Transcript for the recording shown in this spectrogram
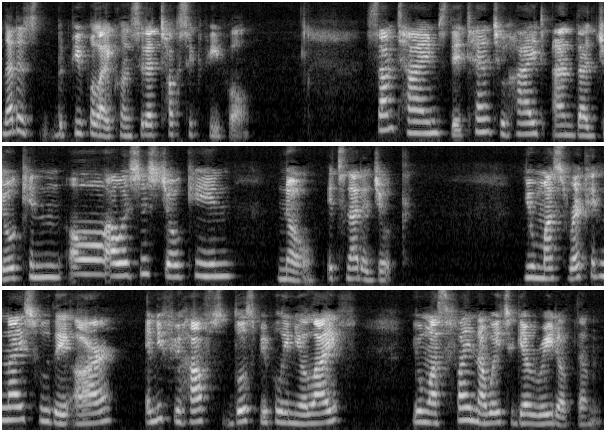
That is the people I consider toxic people. Sometimes they tend to hide under joking, oh, I was just joking. No, it's not a joke. You must recognize who they are, and if you have those people in your life, you must find a way to get rid of them.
